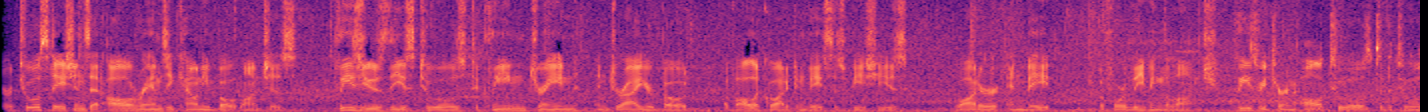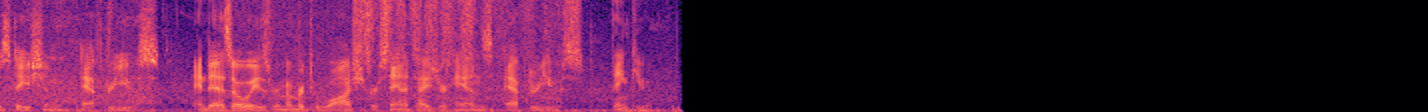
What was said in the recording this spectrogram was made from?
There are tool stations at all Ramsey County boat launches. Please use these tools to clean, drain, and dry your boat of all aquatic invasive species, water, and bait before leaving the launch. Please return all tools to the tool station after use. And as always, remember to wash or sanitize your hands after use. Thank you.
